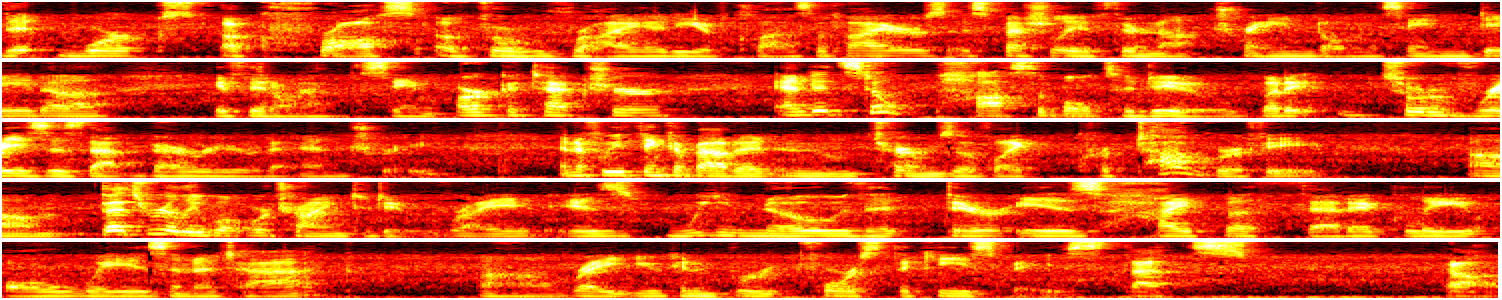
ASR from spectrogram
that works across a variety of classifiers, especially if they're not trained on the same data, if they don't have the same architecture. And it's still possible to do, but it sort of raises that barrier to entry. And if we think about it in terms of like cryptography, um, that's really what we're trying to do, right? Is we know that there is hypothetically always an attack, uh, right? You can brute force the key space. That's uh,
